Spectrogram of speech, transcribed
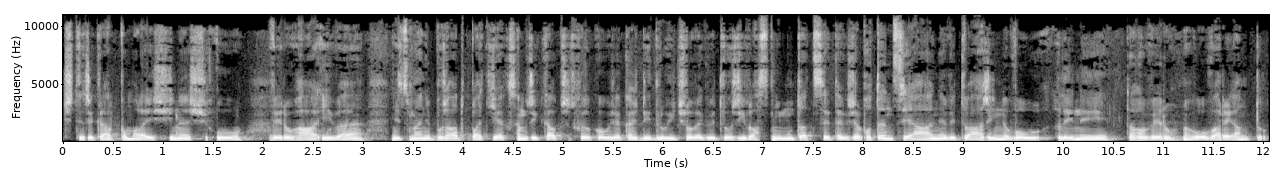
čtyřikrát pomalejší než u viru HIV. Nicméně pořád platí, jak jsem říkal před chvilkou, že každý druhý člověk vytvoří vlastní mutaci, takže potenciálně vytváří novou linii toho viru, novou variantu.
